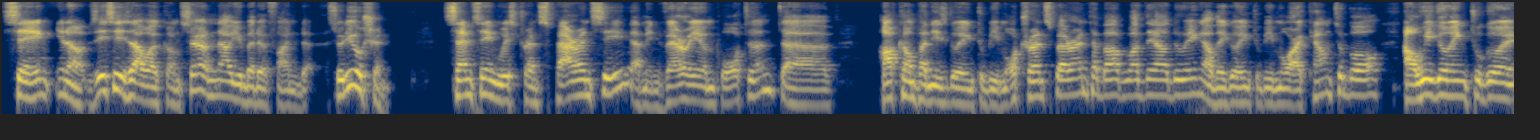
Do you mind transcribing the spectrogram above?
saying, you know, this is our concern. Now you better find a solution. Same thing with transparency. I mean, very important. Uh, are companies going to be more transparent about what they are doing? Are they going to be more accountable? Are we going to go?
